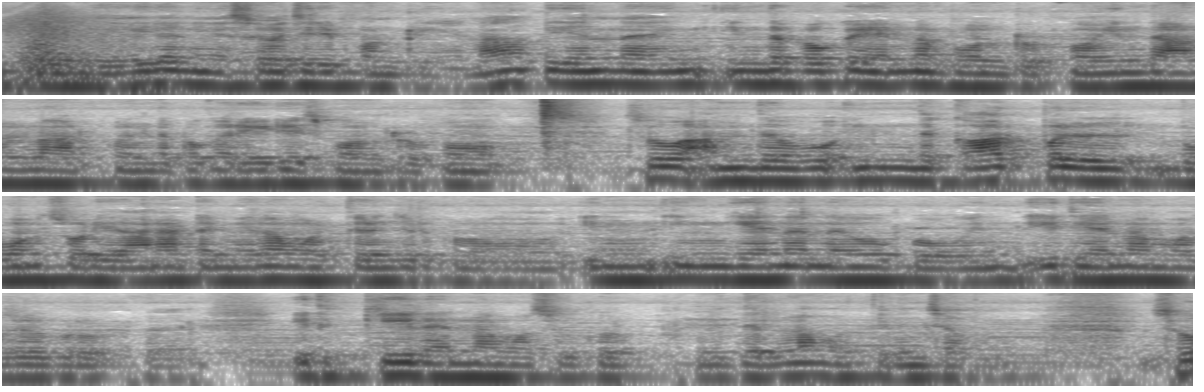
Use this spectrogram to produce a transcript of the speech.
இப்போ இந்த ஏரியா நீங்கள் சர்ஜரி பண்ணுறீங்கன்னா என்ன இந்த- இந்த பக்கம் என்ன போன் இருக்கும் இந்த அண்ணா இருக்கும் இந்த பக்கம் ரேடியஸ் போன் இருக்கும். ஸோ அந்த இந்த கார்பல் போன்ஸோடைய அனாட்டமியெல்லாம் உங்களுக்கு தெரிஞ்சிருக்கணும். இந் இங்கே என்ன நெவ் போகும் இது என்ன மசில் குரூப் இது கீழே என்ன மசில் குரூப் இதெல்லாம் உங்களுக்கு தெரிஞ்சாகணும். ஸோ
